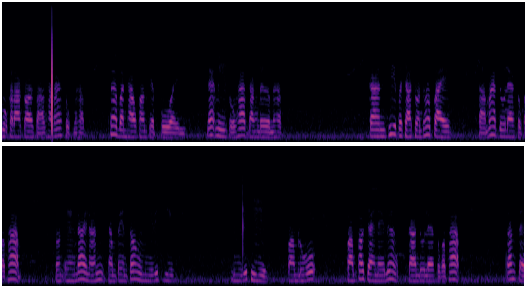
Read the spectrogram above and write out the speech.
บุคลากรสาธารณสุขนะครับ เพื่อบรรเทาความเจ็บป่วย และมีสุขภาพดังเดิมนะครับ การที่ประชาชนทั่วไปสามารถดูแลสุขภาพ ตนเองได้นั้นจำเป็นต้องมีวิธี มีวิธีความรู้ ความเข้าใจในเรื่องการดูแลสุขภาพ ตั้งแต่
